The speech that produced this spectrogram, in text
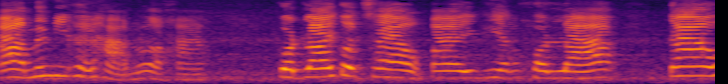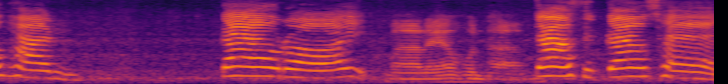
อ่าไม่มีใครถามหรอคะ กดไลค์กดแชร์ออกไปเพียงคนละเก้าพัน เก้าร้อยมาแล้วคนถาม 99 แชร์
